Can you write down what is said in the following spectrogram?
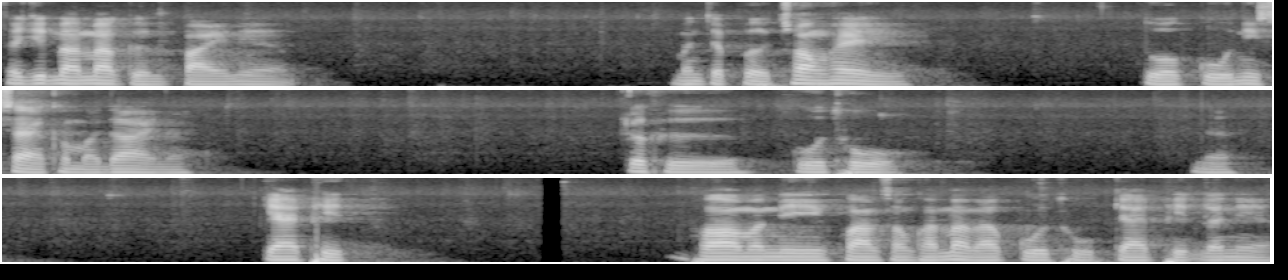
ถ้ายึดมั่นมากเกินไปเนี่ย มันจะเปิดช่องให้ตัวกูนี่แทรกเข้ามาได้นะ ก็คือกูถูกนะแกผิด พอมันมีความสำคัญมากว่ากูถูกแกผิดแล้วเนี่ย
